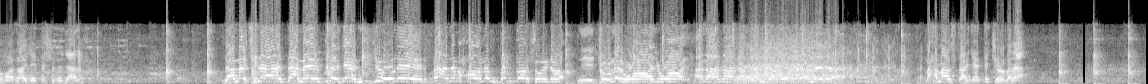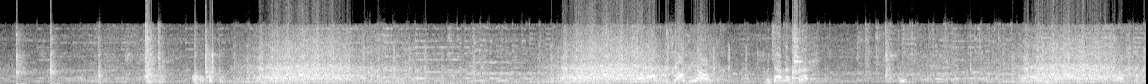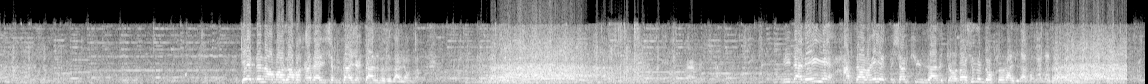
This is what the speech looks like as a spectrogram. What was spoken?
Namaza gitti şimdi gelir. Demirçiler demirdi gel nice olur Benim halim bundan sonra nice olur vay vay. Hele hele hele demiri Mehmet Usta gitti kömüre. Yalanımız yandı ya? Bu demirçi Gitti namaza bu kadar işimize yıktı elimizden yoldan. Bir de değil haftalığı 70'er 250 kağıda şimdi doktora gider bakalım.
